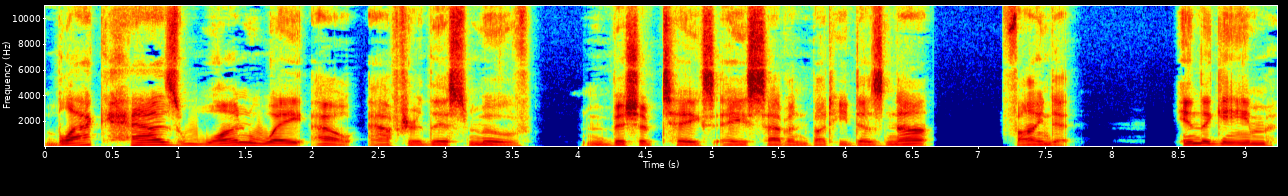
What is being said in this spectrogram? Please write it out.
Black has one way out after this move. Bishop takes a7, but he does not find it. In the game,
